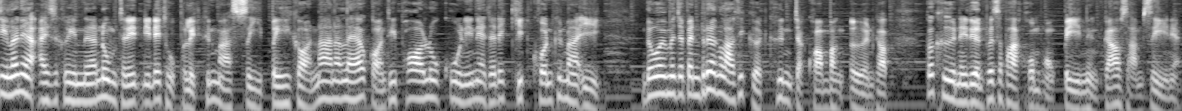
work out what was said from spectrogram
ริงๆ แล้วเนี่ยไอศครีมเนื้อนุ่มชนิดนี้ได้ถูกผลิตขึ้นมา 4 ปีก่อนหน้านั้นแล้ว ก่อนที่พ่อลูกคู่นี้เนี่ยจะได้คิดค้นขึ้นมาอีก โดยมันจะเป็นเรื่องราวที่เกิดขึ้นจากความบังเอิญครับ ก็คือในเดือนพฤษภาคมของปี 1934 เนี่ย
